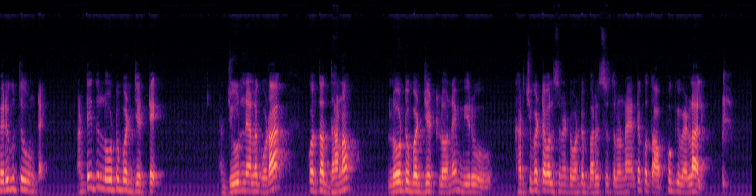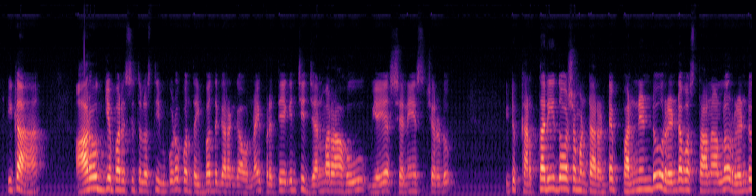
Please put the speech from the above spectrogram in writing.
పెరుగుతూ ఉంటాయి. అంటే ఇది లోటు బడ్జెట్టే. జూన్ నెల కూడా కొంత ధనం లోటు బడ్జెట్లోనే మీరు ఖర్చు పెట్టవలసినటువంటి పరిస్థితులు ఉన్నాయంటే కొంత అప్పుకి వెళ్ళాలి. ఇక ఆరోగ్య పరిస్థితులు వస్తే ఇవి కూడా కొంత ఇబ్బందికరంగా ఉన్నాయి. ప్రత్యేకించి జన్మరాహువు వ్యయ శనేశ్వరుడు ఇటు కర్తరీ దోషం అంటారు. అంటే పన్నెండు రెండవ స్థానాల్లో రెండు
